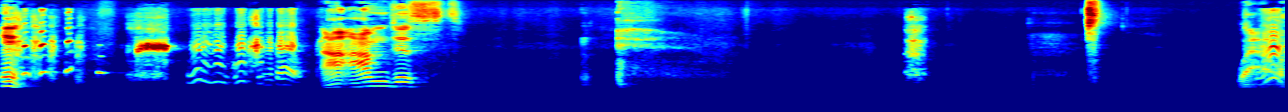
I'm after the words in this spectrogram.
Mm. what are you woofing about? I, I'm just. Wow.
